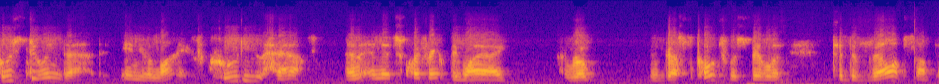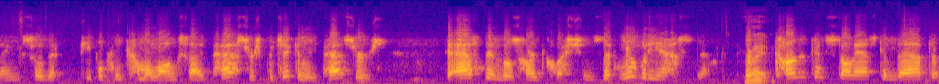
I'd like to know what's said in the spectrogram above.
Who's doing that in your life? Who do you have? And, and that's quite frankly why I, I wrote the Gospel Coach was to be able to to develop something so that people can come alongside pastors, particularly pastors, to ask them those hard questions that nobody asks them. Right. Congregants don't ask them that. Their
